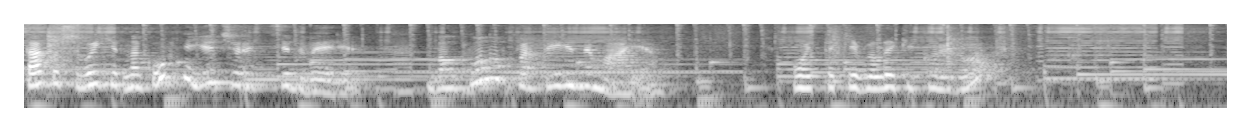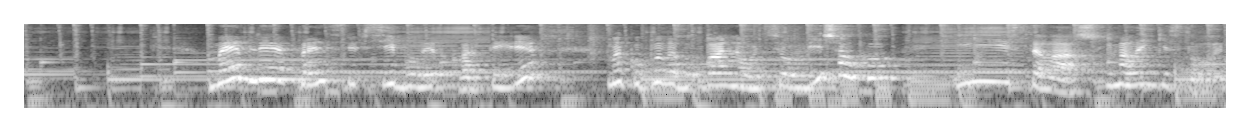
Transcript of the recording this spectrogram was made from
Також вихід на кухню є через ці двері. Балкону в квартирі немає. Ось такий великий коридор. Меблі, в принципі, всі були в квартирі. Ми купили буквально оцю вішалку і стелаж, і маленький столик.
